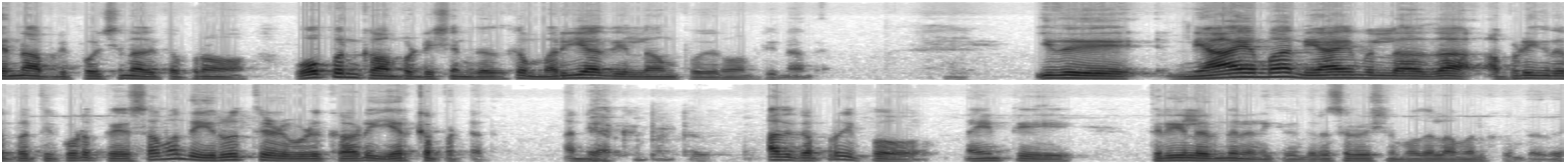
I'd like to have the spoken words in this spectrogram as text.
ஏன்னா அப்படி போச்சுன்னா அதுக்கப்புறம் ஓப்பன் காம்படிஷனுங்கிறதுக்கு மரியாதை இல்லாமல் போயிடும் அப்படின்னாங்க. இது நியாயமா நியாயம் இல்லாததா அப்படிங்கிறத பற்றி கூட பேசாமல் அந்த இருபத்தேழு விழுக்காடு ஏற்கப்பட்டது அந்த ஏற்கப்பட்டது. அதுக்கப்புறம் இப்போ நைன்டி த்ரீலேருந்து நினைக்கிறேன் இந்த ரிசர்வேஷன் முதல் அமலுக்கு வந்தது.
